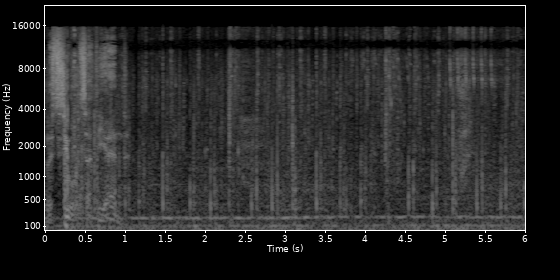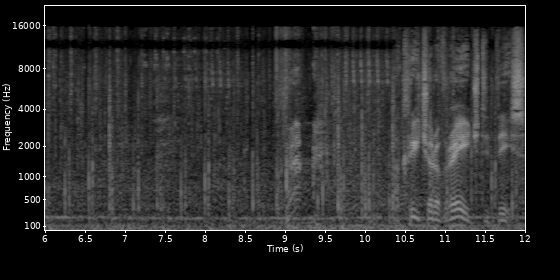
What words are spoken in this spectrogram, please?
Let's see what's at the end. Creature of rage did this.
